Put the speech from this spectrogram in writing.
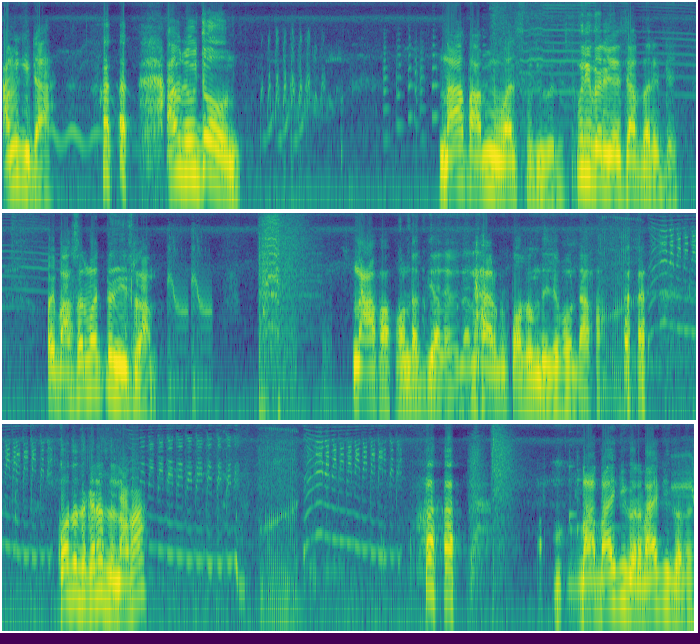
আমি কিটা? আমি রুইতন। না আপা, আমি মোবাইল চুরি করি চুরি করে যাইছি আপনার এতে ওই বাসের মধ্যে নিয়েছিলাম। না, আপা, ফোনটা দিয়া যাবে না। না, আর পছন্দ হয়েছে ফোনটা, আপা। কত কেনেছিলেন আপা? বা- ভাই কি করে, ভাই কি করে?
